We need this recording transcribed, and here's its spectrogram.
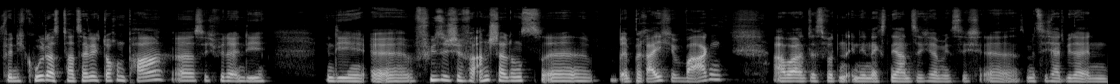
Finde ich cool, dass tatsächlich doch ein paar äh, sich wieder in die in die äh, physische Veranstaltungsbereich äh, wagen, aber das wird in den nächsten Jahren sicher mit, sich, äh, mit Sicherheit wieder in,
